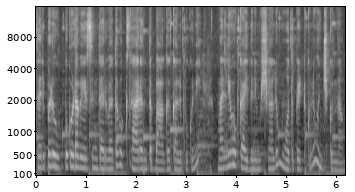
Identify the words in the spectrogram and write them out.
సరిపడ ఉప్పు కూడా వేసిన తర్వాత ఒకసారి అంతా బాగా కలుపుకుని మళ్ళీ ఒక ఐదు నిమిషాలు మూత పెట్టుకుని ఉంచుకుందాం.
